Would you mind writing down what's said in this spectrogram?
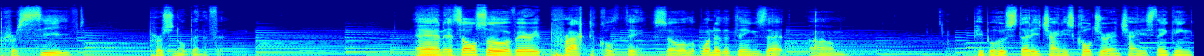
perceived personal benefit. And it's also a very practical thing. So, one of the things that um, people who study Chinese culture and Chinese thinking,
